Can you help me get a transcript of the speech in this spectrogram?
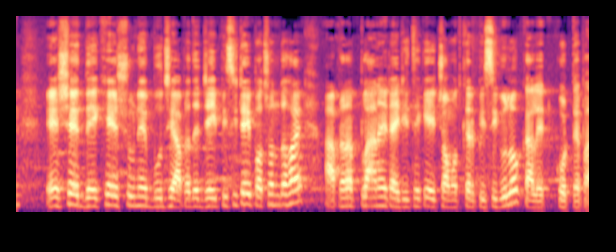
এসে দেখে শুনে বুঝে আপনাদের যেই পিসিটাই পছন্দ হয় আপনারা প্ল্যানেট আইডি থেকে এই চমৎকার পিসিগুলো কালেক্ট করতে পারেন।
